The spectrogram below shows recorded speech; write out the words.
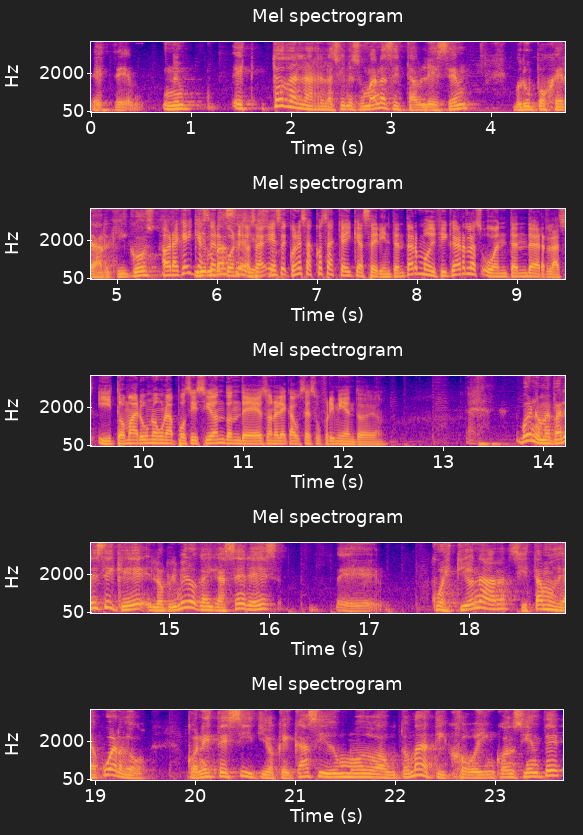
Este, no- todas las relaciones humanas establecen grupos jerárquicos. Ahora, ¿qué hay que hacer con, o sea, con esas cosas que hay que hacer? ¿Intentar modificarlas o entenderlas y tomar uno una posición donde eso no le cause sufrimiento? Bueno, me parece que lo primero que hay que hacer es eh, cuestionar si estamos de acuerdo con este sitio que casi de un modo automático o inconsciente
